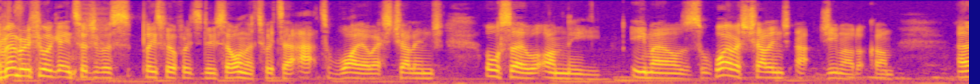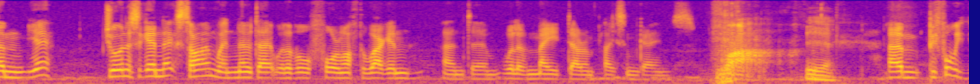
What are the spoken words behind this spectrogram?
Remember, if you want to get in touch with us, please feel free to do so on the Twitter at YOS Challenge. Also on the emails yoschallenge at gmail.com. Um, yeah, join us again next time when no doubt we'll have all fallen off the wagon and um, will have made Darren play some games. Wow. Yeah. Um, before we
